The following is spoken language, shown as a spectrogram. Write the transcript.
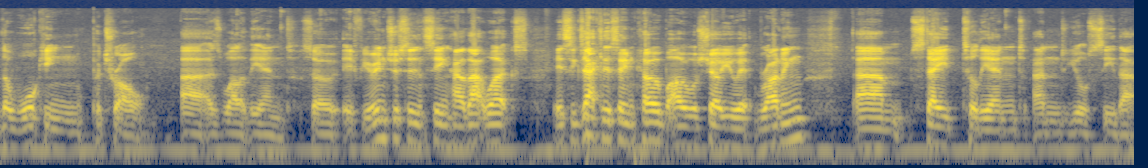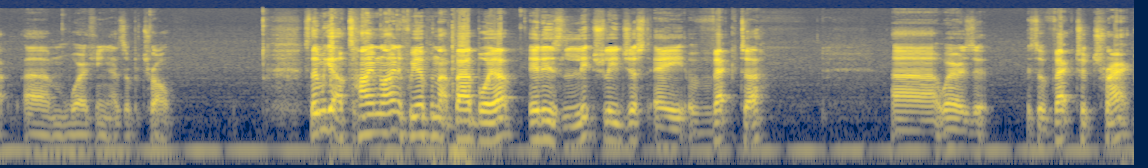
the walking patrol uh, as well at the end. So if you're interested in seeing how that works, it's exactly the same code, but I will show you it running. Um, stay till the end and you'll see that um, working as a patrol. So then we get our timeline. If we open that bad boy up, it is literally just a vector. Uh, where is it? It's a vector track.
